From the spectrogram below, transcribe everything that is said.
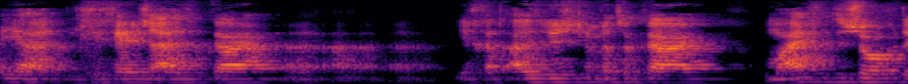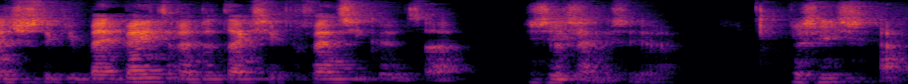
ja, die gegevens uit elkaar, je gaat uitwisselen met elkaar, om eigenlijk te zorgen dat je een stukje be betere detectie-preventie kunt realiseren. Precies. Ja.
